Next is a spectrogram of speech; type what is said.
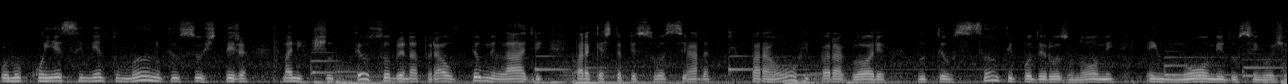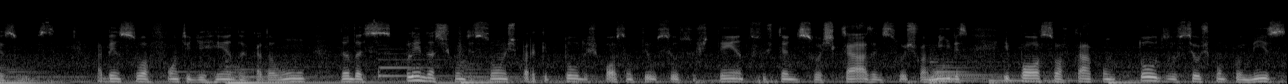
ou no conhecimento humano, que o Senhor esteja manifestando o teu sobrenatural, o teu milagre, para que esta pessoa seja para a honra e para a glória do teu santo e poderoso nome, em nome do Senhor Jesus. Abençoa a fonte de renda a cada um, dando as plenas condições para que todos possam ter o seu sustento, sustento de suas casas, de suas famílias e possam arcar com todos os seus compromissos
